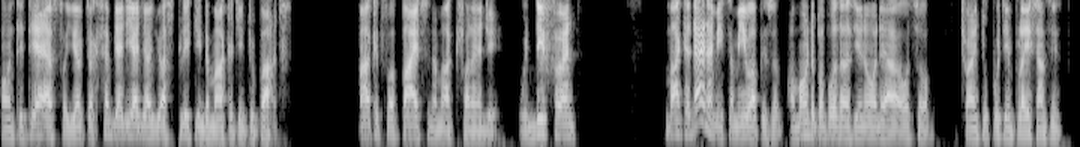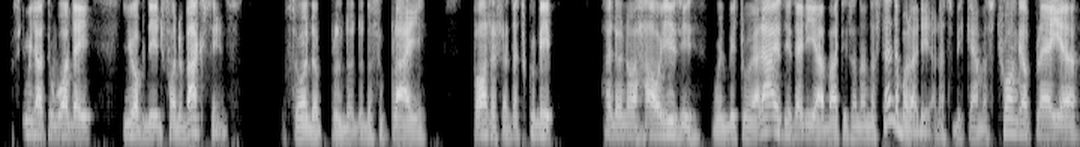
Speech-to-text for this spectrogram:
on TTF, you have to accept the idea that you are splitting the market into parts. Market for pipes and a market for LNG with different market dynamics. I mean, Europe is among the proposals, you know, they are also trying to put in place something similar to what they Europe did for the vaccines. So the, the, the supply processes that could be, I don't know how easy will be to realize this idea, but it's an understandable idea. Let's become a stronger player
